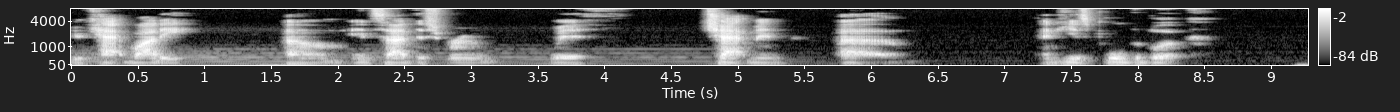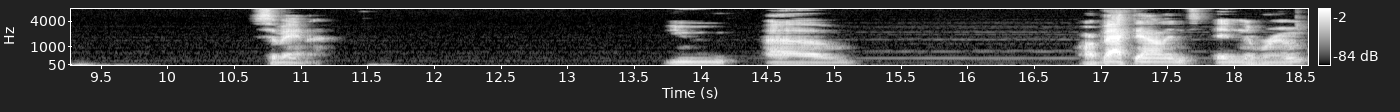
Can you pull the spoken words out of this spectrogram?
your cat body um, inside this room with Chapman, uh, and he has pulled the book. Savannah. You um, are back down in in the room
